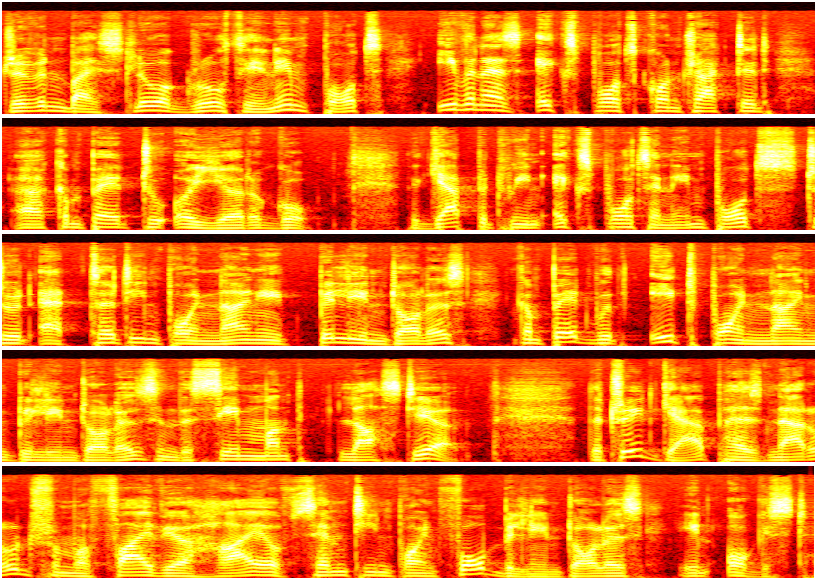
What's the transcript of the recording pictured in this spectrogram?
driven by slower growth in imports, even as exports contracted uh, compared to a year ago. The gap between exports and imports stood at $13.98 billion, compared with $8.9 billion in the same month last year. The trade gap has narrowed from a five year high of $17.4 billion in August.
